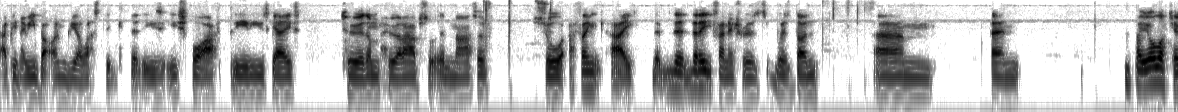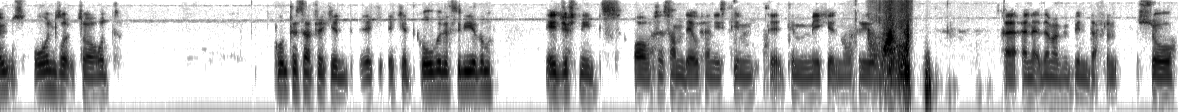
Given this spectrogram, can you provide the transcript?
have been a wee bit unrealistic that he's he's fought after three of these guys, two of them who are absolutely massive. So I think aye, the, the, the right finish was was done, um, and by all accounts, Owens looked solid. Looked as if he could he, he could go with the three of them. He just needs obviously somebody else in his team to, to make it no three of them, uh, and it them have been different. So,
